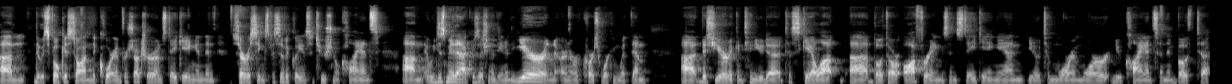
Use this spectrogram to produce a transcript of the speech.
um, that was focused on the core infrastructure on staking and then servicing specifically institutional clients. Um, and we just made that acquisition at the end of the year and, and are, of course, working with them uh, this year to continue to, to scale up uh, both our offerings in staking and you know to more and more new clients, and then both to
